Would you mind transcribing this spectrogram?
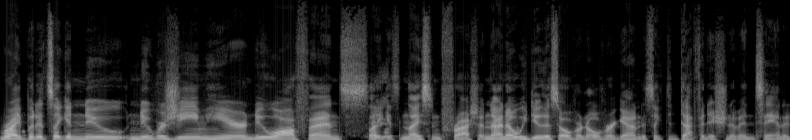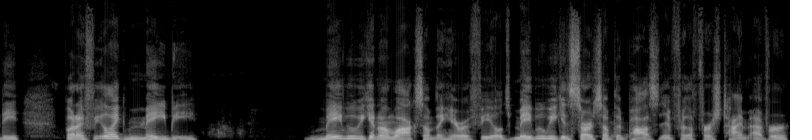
Right, but it's like a new new regime here, new offense. Like it's nice and fresh. And I know we do this over and over again. It's like the definition of insanity. But I feel like maybe maybe we can unlock something here with Fields. Maybe we can start something positive for the first time ever.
